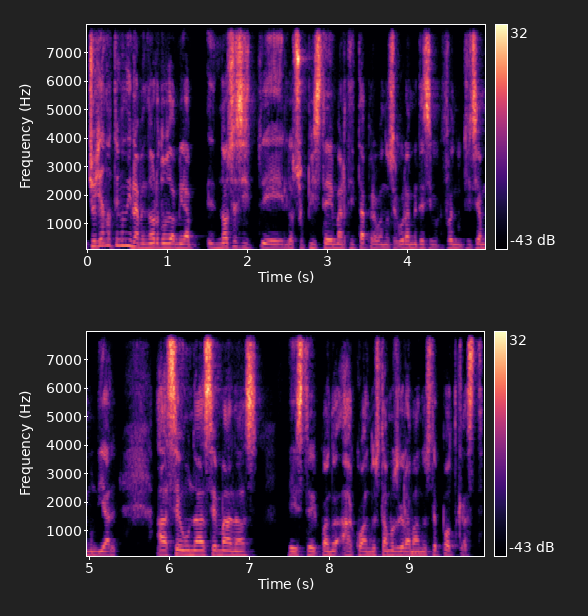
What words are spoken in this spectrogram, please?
yo ya no tengo ni la menor duda. Mira, no sé si eh, lo supiste, Martita, pero bueno, seguramente sí fue noticia mundial. Hace unas semanas, este, cuando, a cuando estamos grabando este podcast,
